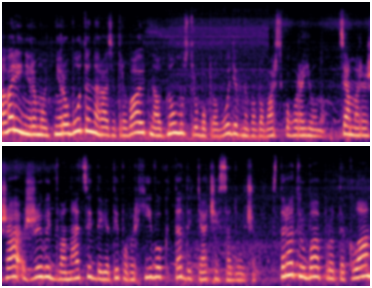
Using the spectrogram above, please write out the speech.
Аварійні ремонтні роботи наразі тривають на одному з трубопроводів Новобаварського району. Ця мережа живить 12 дев'ятиповерхівок та дитячий садочок. Стара труба протекла,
